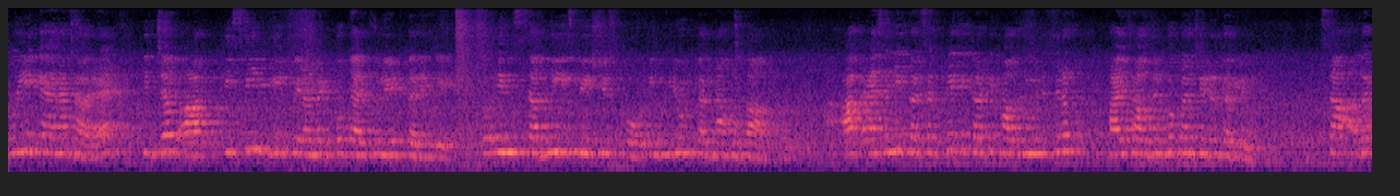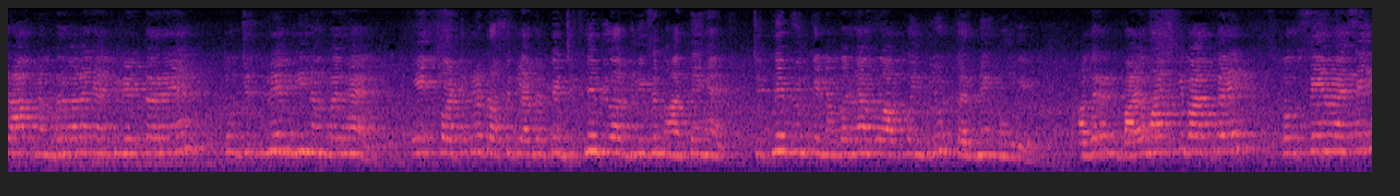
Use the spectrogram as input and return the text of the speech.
वो ये कहना चाह रहा है कि जब आप किसी भी पिरामिड को कैलकुलेट करेंगे तो इन सभी स्पीशीज को इंक्लूड करना होगा आपको। आप ऐसा नहीं कर सकते कि थर्टी थाउज़ेंड में सिर्फ़ फाइव थाउज़ेंड को कंसिडर कर लें। अगर आप नंबर वाला कैलकुलेट कर रहे हैं तो जितने भी नंबर हैं, एक पर्टिकुलर ट्रॉफिक लेवल पे जितने भी ऑर्गेनिज्म आते हैं, जितने भी उनके नंबर हैं, वो आपको इंक्लूड करने होंगे। अगर हम बायोमास की बात करें तो सेम ऐसे ही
